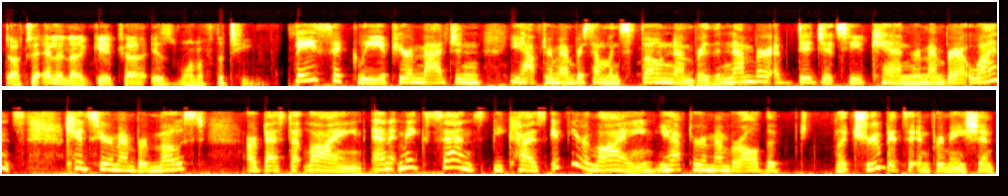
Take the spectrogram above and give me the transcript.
Dr. Eleanor Gittler is one of the team. Basically, if you imagine you have to remember someone's phone number, the number of digits you can remember at once, kids who remember most are best at lying. And it makes sense because if you're lying, you have to remember all the the true bits of information,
